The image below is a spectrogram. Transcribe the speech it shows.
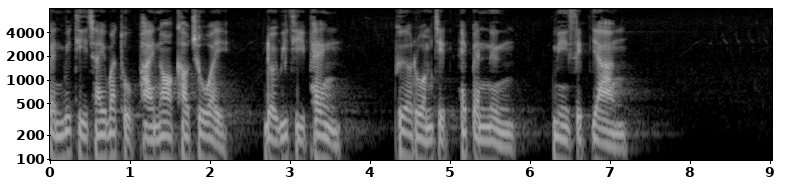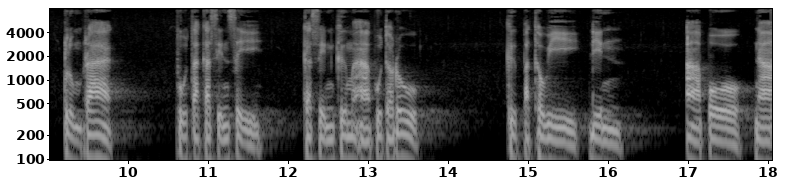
เป็นวิธีใช้วัตถุภายนอกเข้าช่วย โดยวิธีเพ่ง เพื่อรวมจิตให้เป็นหนึ่ง มีสิบอย่าง กลุ่มแรก ภูตกสินสี่กสินคือมหาพุทธรูป คือปัทวี ดิน อาโป น้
